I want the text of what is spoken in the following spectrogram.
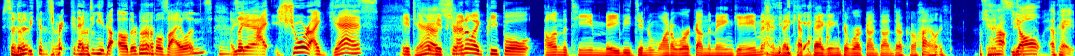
so that we can start connecting you to other people's islands? It's like, Yeah. I, sure, I guess. It's Yeah, it's sure. kind of like people on the team maybe didn't want to work on the main game and they kept begging to work on Dondoko Island. Yeah, y'all. Okay,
